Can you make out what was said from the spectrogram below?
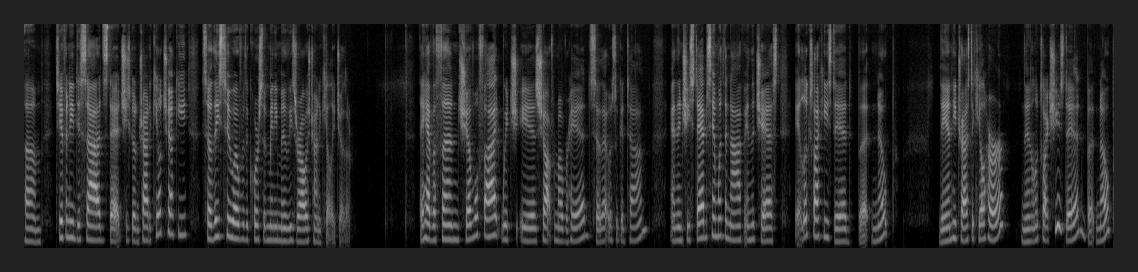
Um, Tiffany decides that she's going to try to kill Chucky, so these two, over the course of many movies, are always trying to kill each other. They have a fun shovel fight, which is shot from overhead, so that was a good time. And then she stabs him with a knife in the chest. It looks like he's dead, but nope. Then he tries to kill her. Then it looks like she's dead, but nope.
